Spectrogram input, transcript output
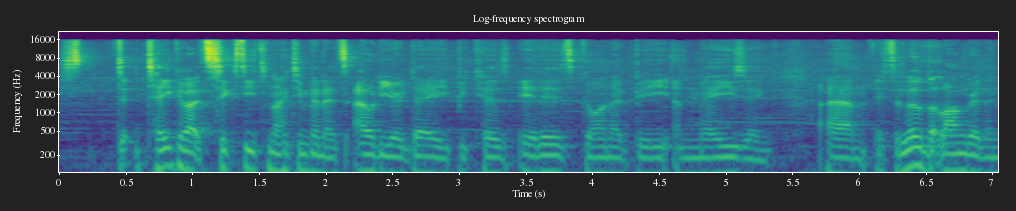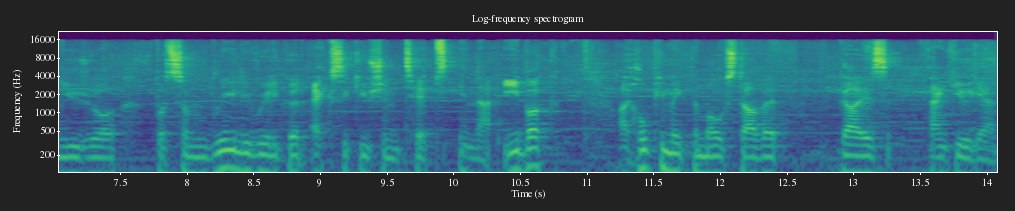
st- take about 60 to 90 minutes out of your day because it is going to be amazing. Um, it's a little bit longer than usual, but some really, really good execution tips in that ebook. I hope you make the most of it. Guys, thank you again.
